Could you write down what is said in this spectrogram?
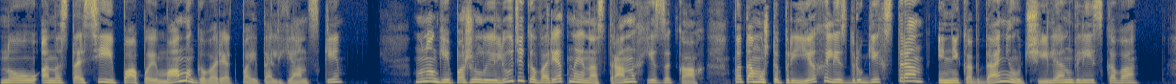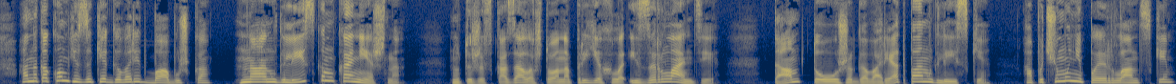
Но у Анастасии папа и мама говорят по-итальянски. Многие пожилые люди говорят на иностранных языках, потому что приехали из других стран и никогда не учили английского. А на каком языке говорит бабушка? На английском, конечно. «Ну ты же сказала, что она приехала из Ирландии. Там тоже говорят по-английски. А почему не по-ирландски?»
